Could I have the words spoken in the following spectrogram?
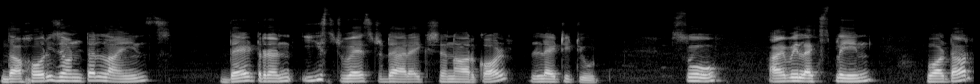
the horizontal lines that run east-west direction are called latitude. So, I will explain what are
